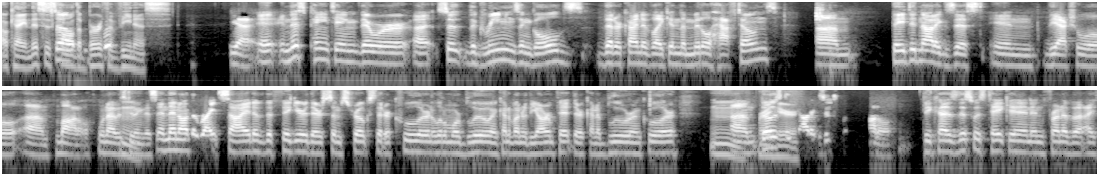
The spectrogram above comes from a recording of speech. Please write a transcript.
Okay, and this is so, called the Birth of Venus. Yeah, in, in this painting, there were uh, so the greens and golds that are kind of like in the middle halftones. Um, they did not exist in the actual um, model when I was mm. doing this. And then on the right side of the figure, there's some strokes that are cooler and a little more blue, and kind of under the armpit, they're kind of bluer and cooler. Mm, um, right those here. did not exist in the model because this was taken in front of a, I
